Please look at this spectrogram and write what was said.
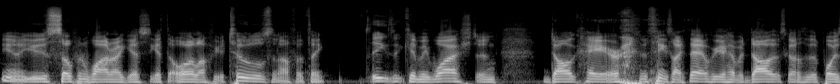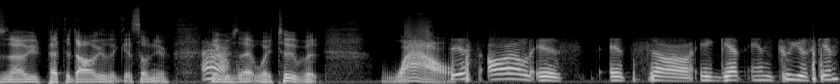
you know, use soap and water, I guess, to get the oil off of your tools and off of things that can be washed and dog hair and things like that. Where you have a dog that's gone through the poison ivy, you pet the dog and it gets on your Ah. fingers that way too. But wow, This oil is it's uh it get into your skin.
